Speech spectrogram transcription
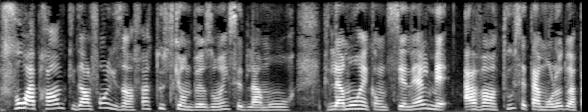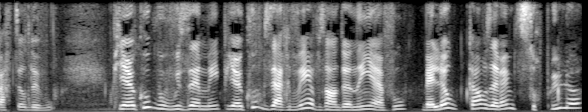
faut apprendre, puis dans le fond, les enfants, tout ce qu'ils ont besoin, c'est de l'amour. Puis de l'amour inconditionnel, mais avant tout, cet amour-là doit partir de vous. Puis un coup que vous vous aimez, puis un coup que vous arrivez à vous en donner à vous, ben là, quand vous avez un petit surplus, là,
